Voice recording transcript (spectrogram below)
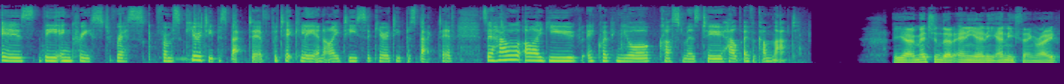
is the increased risk from a security perspective, particularly an IT security perspective. So, how are you equipping your customers to help overcome that? Yeah, I mentioned that any, any, anything, right?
